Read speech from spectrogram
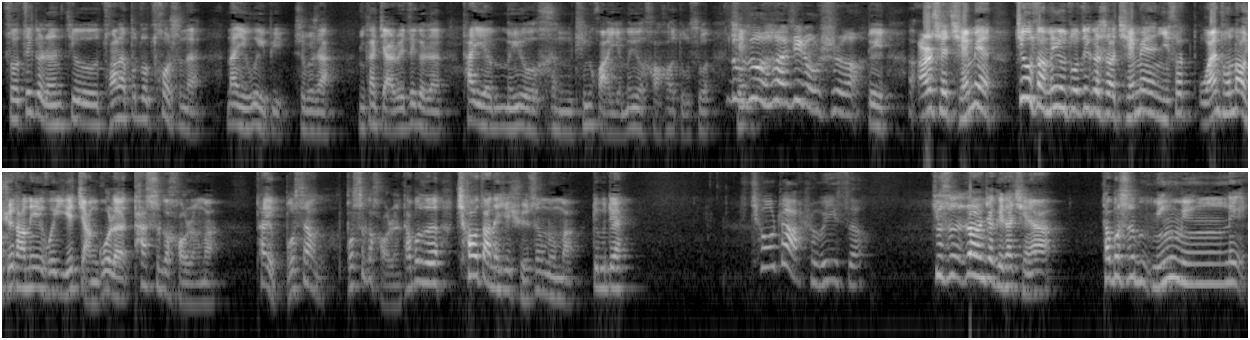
说这个人就从来不做错事呢？那也未必，是不是？你看贾瑞这个人，他也没有很听话，也没有好好读书，都做这种事了。对，而且前面就算没有做这个事，前面你说顽童闹学堂那一回也讲过了，他是个好人吗？他也不像不是个好人，他不是敲诈那些学生们吗？对不对？敲诈什么意思？就是让人家给他钱啊！他不是明明那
